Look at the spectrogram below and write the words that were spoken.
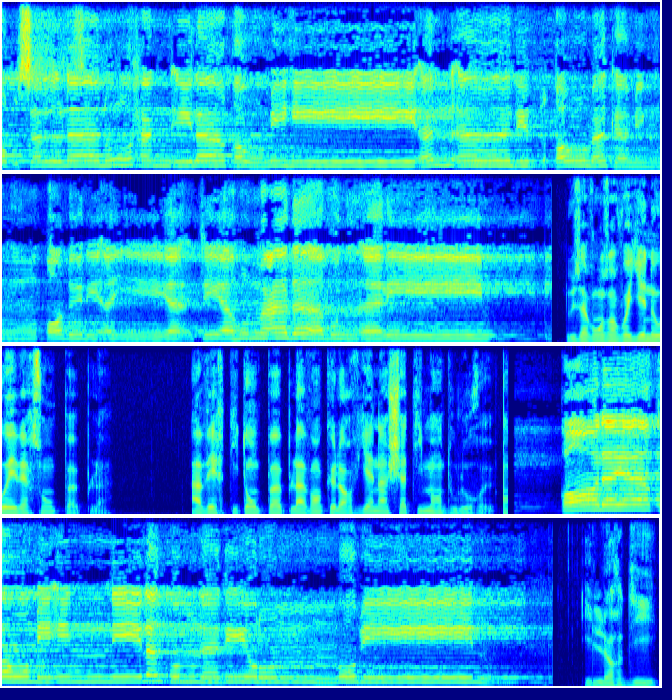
أرسلنا نوحا إلى قومه أن أنذر قومك من قبل أن يأتيهم عذاب أليم Nous avons envoyé Noé vers son peuple. Avertis ton peuple avant que leur vienne un châtiment douloureux. قال يا قوم إني لكم نذير مبين Il leur dit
